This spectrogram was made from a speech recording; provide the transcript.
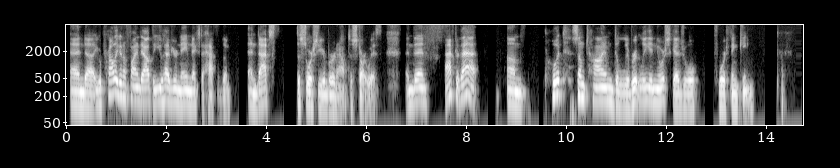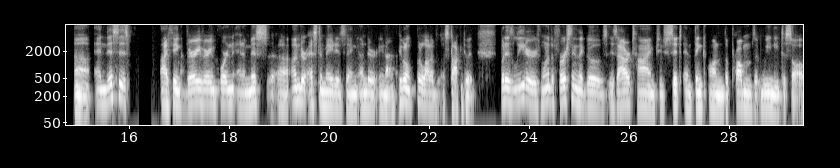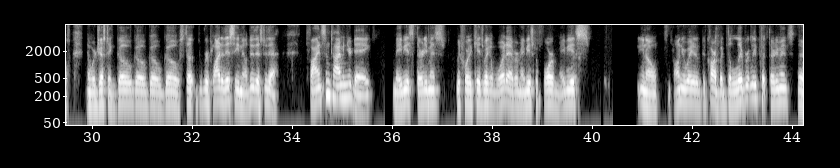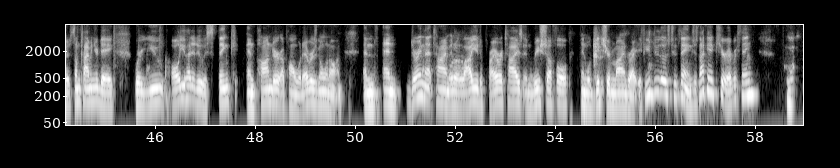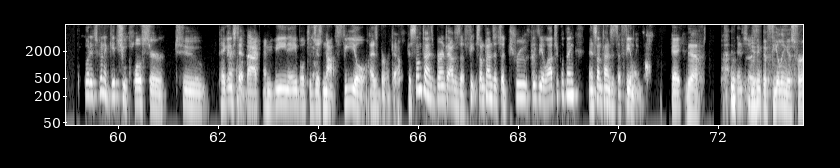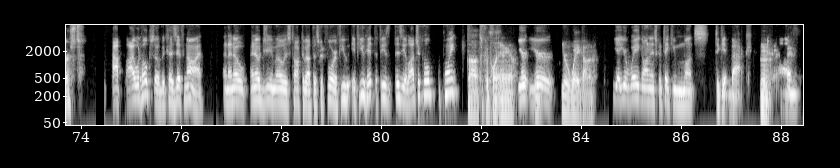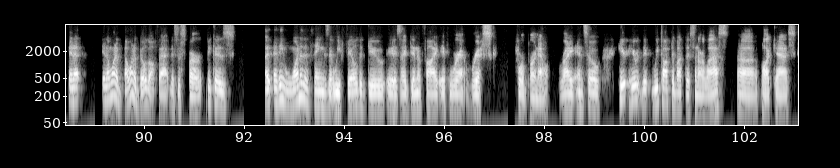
And uh, you're probably going to find out that you have your name next to half of them. And that's the source of your burnout to start with. And then after that, um, put some time deliberately in your schedule for thinking. Uh, and this is I think very, very important and a mis uh, underestimated thing. Under you know, people don't put a lot of stock into it, but as leaders, one of the first things that goes is our time to sit and think on the problems that we need to solve. And we're just in go, go, go, go. So reply to this email, do this, do that. Find some time in your day. Maybe it's thirty minutes before the kids wake up, whatever. Maybe it's before. Maybe it's you know on your way to the car but deliberately put 30 minutes uh, some time in your day where you all you had to do is think and ponder upon whatever's going on. And and during that time it'll allow you to prioritize and reshuffle and will get your mind right. If you do those two things it's not going to cure everything but it's going to get you closer to taking a step back and being able to just not feel as burnt out. Because sometimes burnt out is a sometimes it's a true physiological thing and sometimes it's a feeling Okay. Yeah. And so, Do you think the feeling is first? I, I would hope so because if not, and I know I know GMO has talked about this before. If you if you hit the phys- physiological point, oh, that's a good point. Yeah, yeah. You're you're you're, you're way gone. Yeah, you're way gone, and it's going to take you months to get back. Hmm. Um, and I and I want to I want to build off that. This is spur because I, I think one of the things that we fail to do is identify if we're at risk for burnout, right? And so here, here we talked about this in our last uh, podcast,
